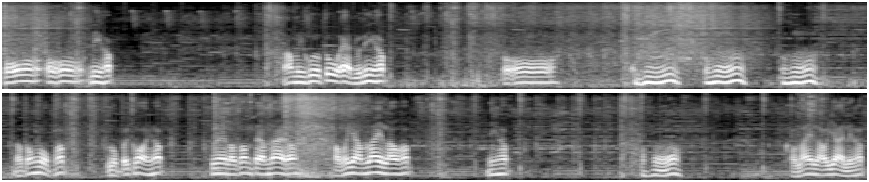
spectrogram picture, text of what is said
โอ้โอ้นี่ครับเอามีคู่ตู้แอบอยู่นี่ครับ โอ้โหอื้อหือหือเราต้องหลบครับ หลบไปก่อนครับ เพื่อให้เราซ่อมแซมได้เนาะเขาพยายามไล่เราครับ นี่ครับโอ้โหเขาไล่เราใหญ่เลยครับ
